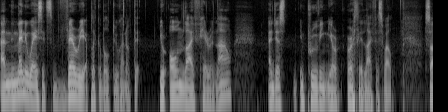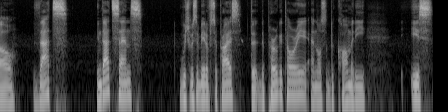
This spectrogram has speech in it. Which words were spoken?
And in many ways it's very applicable to kind of the, your own life here and now and just improving your earthly life as well so that's in that sense which was a bit of surprise the, the purgatory and also the comedy is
